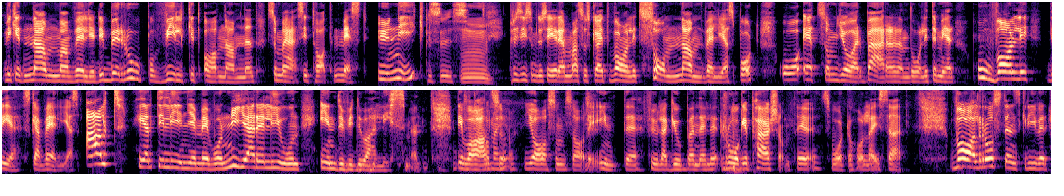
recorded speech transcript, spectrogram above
vilket namn man väljer, det beror på vilket av namnen som är citat mest unikt. Precis. Precis som du säger Emma, så ska ett vanligt son-namn väljas bort. Och ett som gör bäraren då lite mer ovanlig, det ska väljas. Allt helt i linje med vår nya religion, individualismen. Det var alltså jag som sa det, inte fula gubben eller Roger Persson. Det är svårt att hålla isär. Valrosten skriver,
